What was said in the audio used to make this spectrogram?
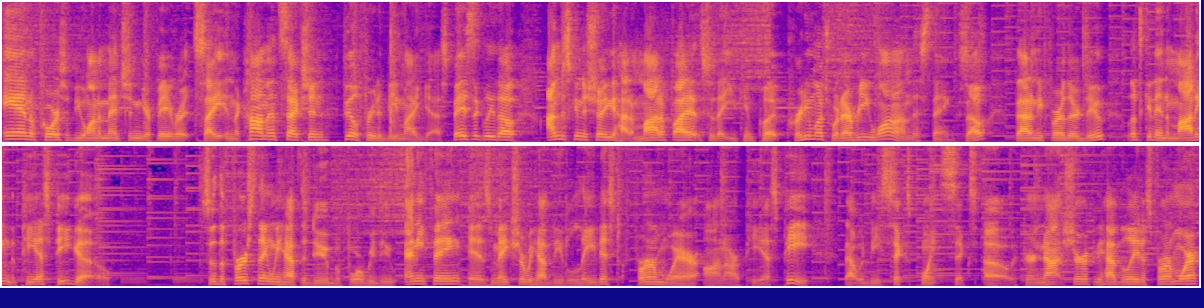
And of course, if you wanna mention your favorite site in the comments section, feel free to be my guest. Basically though, I'm just gonna show you how to modify it so that you can put pretty much whatever you want on this thing. So without any further ado, let's get into modding the PSP Go. So the first thing we have to do before we do anything is make sure we have the latest firmware on our PSP. That would be 6.60. If you're not sure if you have the latest firmware,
